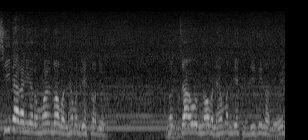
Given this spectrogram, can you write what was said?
सिधा अगाडि गरेर मैले नभने ठाउँमा लेफ्ट नलियो म जाऊ नभने ठाउँमा लेफ्ट लिँदै नलियो है।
